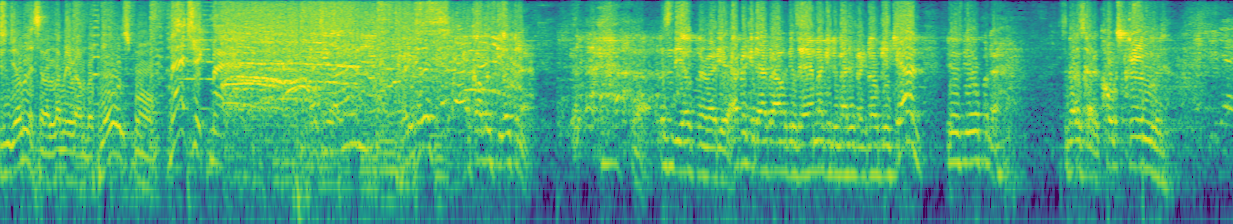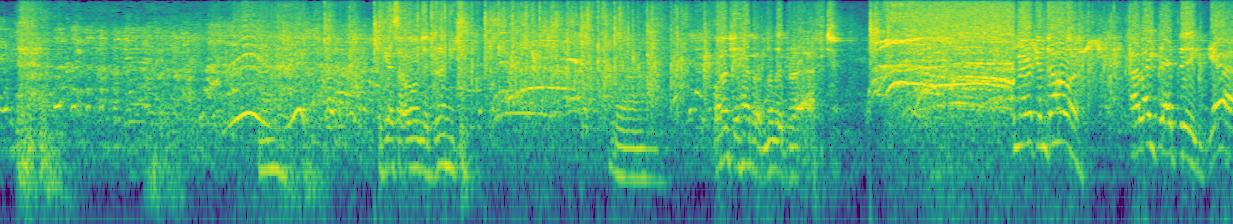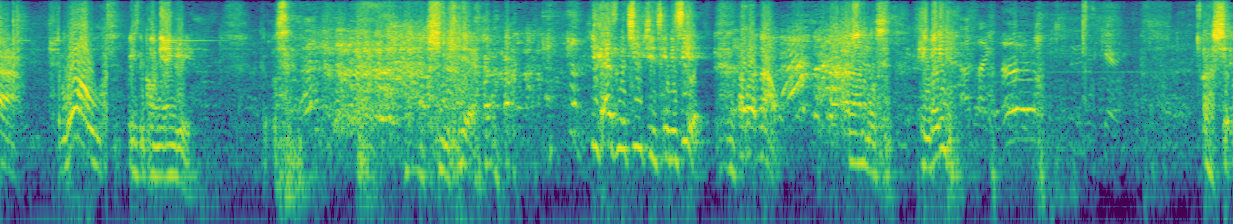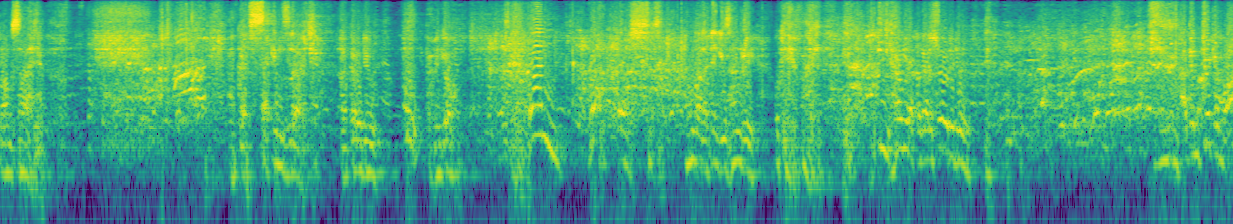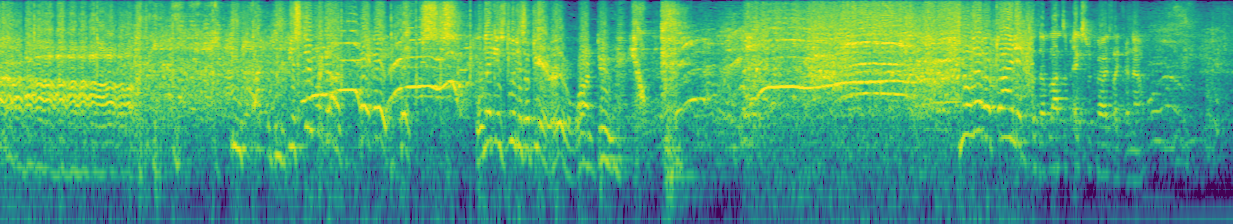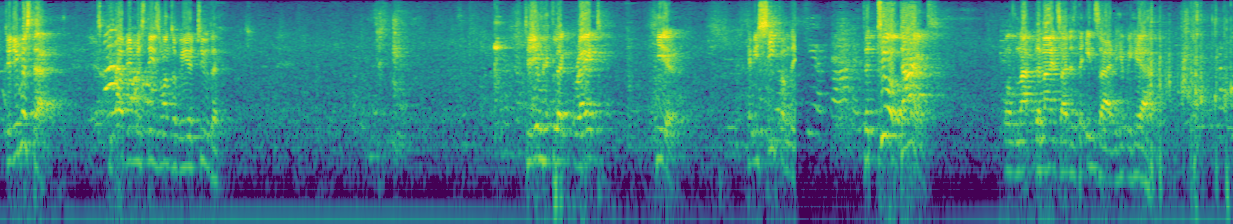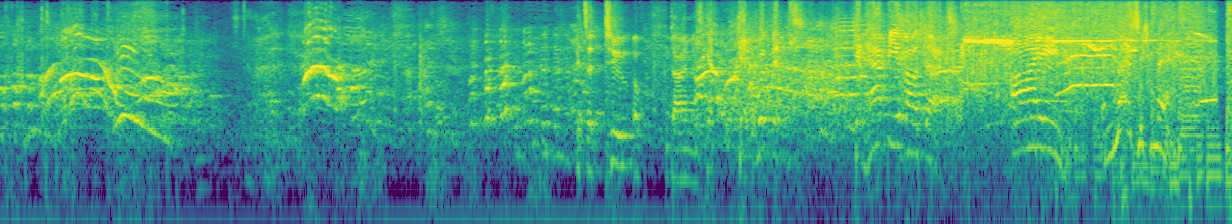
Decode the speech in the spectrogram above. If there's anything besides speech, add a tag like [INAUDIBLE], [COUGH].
and gentlemen, let's have a lovely round of applause for Magic Man. Ready for this? I call this the opener. Uh, this is the opener right here. Abracadabra, alakazam, I can do magic like nobody can. Here's the opener. So now it's got a corkscrew. I guess I own the drink. Uh, why don't you have another draft? American dollar. I like that thing. Yeah. Whoa. Makes the call me angry. [LAUGHS] yeah. You guys in the cheap sheets, can you see it? How about now? Animals. Okay, ready? Oh shit, wrong side. I've got seconds left. I've got to do. There we go. One. Oh shit. Hold on, I think he's hungry. Okay, fuck. [LAUGHS] Eat, hurry up. I got a show to do. I can trick him. [LAUGHS] You stupid dog! Wait, wait, wait! Shh. We'll make his food disappear. One, two. You'll never find it. Because I have lots of extra cards like that now. Did you miss that? You probably missed these ones over here too then. Did you hit like right here? Can you see from the the two of diamonds? Well, the nine side is the inside Here we [LAUGHS] here. It's a two of diamonds. Get, get with it. Get happy about that. I am Magic Man.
